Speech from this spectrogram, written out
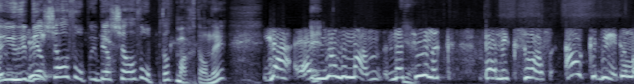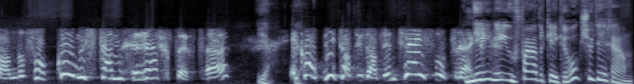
Uh, u belt zelf op, u belt zelf op. Dat mag dan, hè? Ja, en jongeman, natuurlijk ja. ben ik zoals elke Nederlander volkomen stemgerechtigd, hè? Ja, ik hoop niet dat u dat in twijfel trekt. Nee, nee, uw vader keek er ook zo tegenaan.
